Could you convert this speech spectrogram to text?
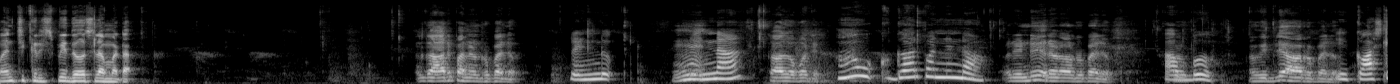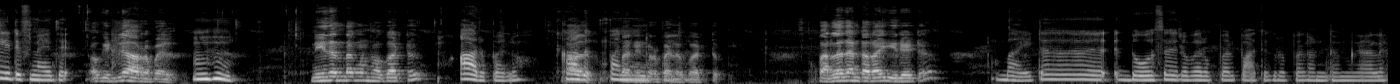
మంచి క్రిస్పీ దోశలు అన్నమాట గారి పన్నెండు రూపాయలు. రెండు. రెండా? కాదు ఒకటి. ఒక్క గారు పన్నెండా? రెండు ఇరవై నాలుగు రూపాయలు. అబ్బో. ఒక ఇడ్లీ ఆరు రూపాయలు. ఇది కాస్ట్లీ టిఫిన్ అయితే. ఒక ఇడ్లీ ఆరు రూపాయలు. నీదెంత ఒక అట్టు? ఆరు రూపాయలు. కాదు పన్నెండు పన్నెండు రూపాయలు ఒక అట్టు. పర్లేదంటారా ఈ రేటు? బయట దోశ ఇరవై రూపాయలు పాతిక రూపాయలు ఉంటుంది.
